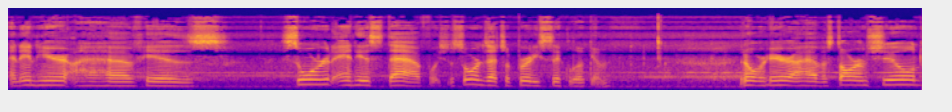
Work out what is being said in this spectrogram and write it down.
And in here I have his sword and his staff, which the sword is actually pretty sick looking. And over here I have a Stalhrim shield,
